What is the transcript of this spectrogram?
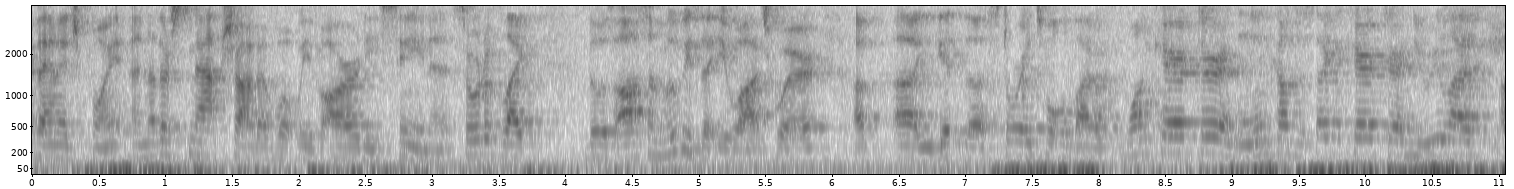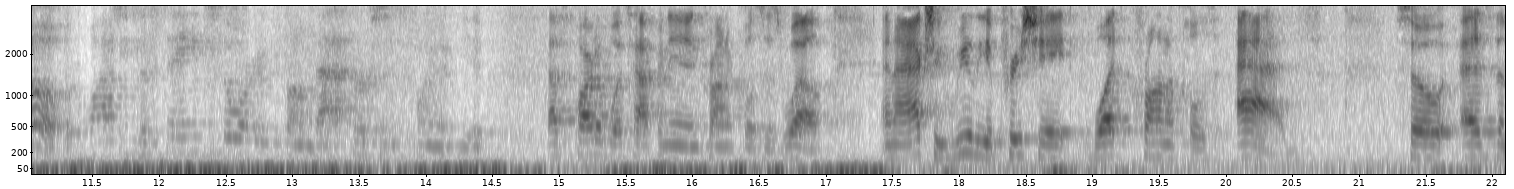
vantage point, another snapshot of what we've already seen, and it's sort of like those awesome movies that you watch where uh, uh, you get the story told by one character and then in comes the second character and you realize oh we're watching the same story from that person's point of view that's part of what's happening in chronicles as well and i actually really appreciate what chronicles adds so as the,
